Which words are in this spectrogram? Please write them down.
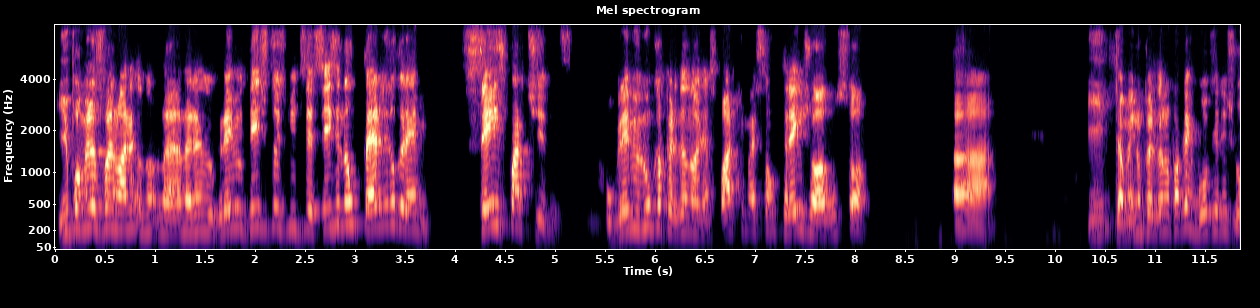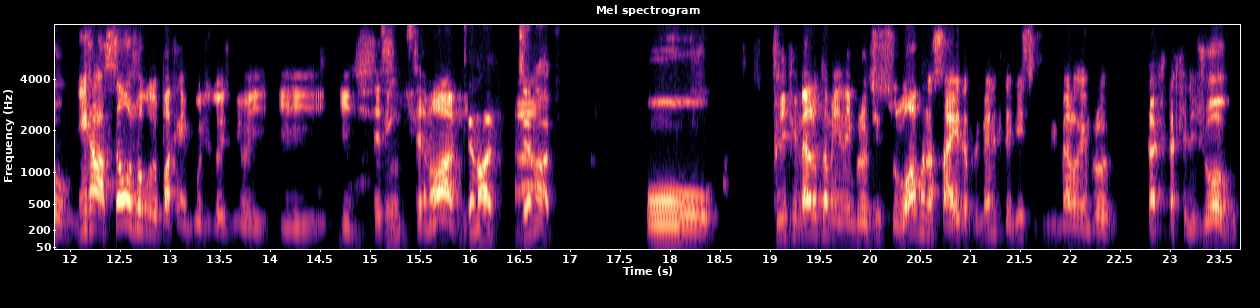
E o Palmeiras vai na Arena do Grêmio desde 2016 e não perde do Grêmio. Seis partidas. O Grêmio nunca perdeu no Allianz Parque, mas são três jogos só. Ah, e também não perdeu no Pacaembu aquele jogo. Em relação ao jogo do Pacaembu de 2019, 19, 19. o Felipe Melo também lembrou disso logo na saída, a primeira entrevista, o Felipe Melo lembrou daquele jogo,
